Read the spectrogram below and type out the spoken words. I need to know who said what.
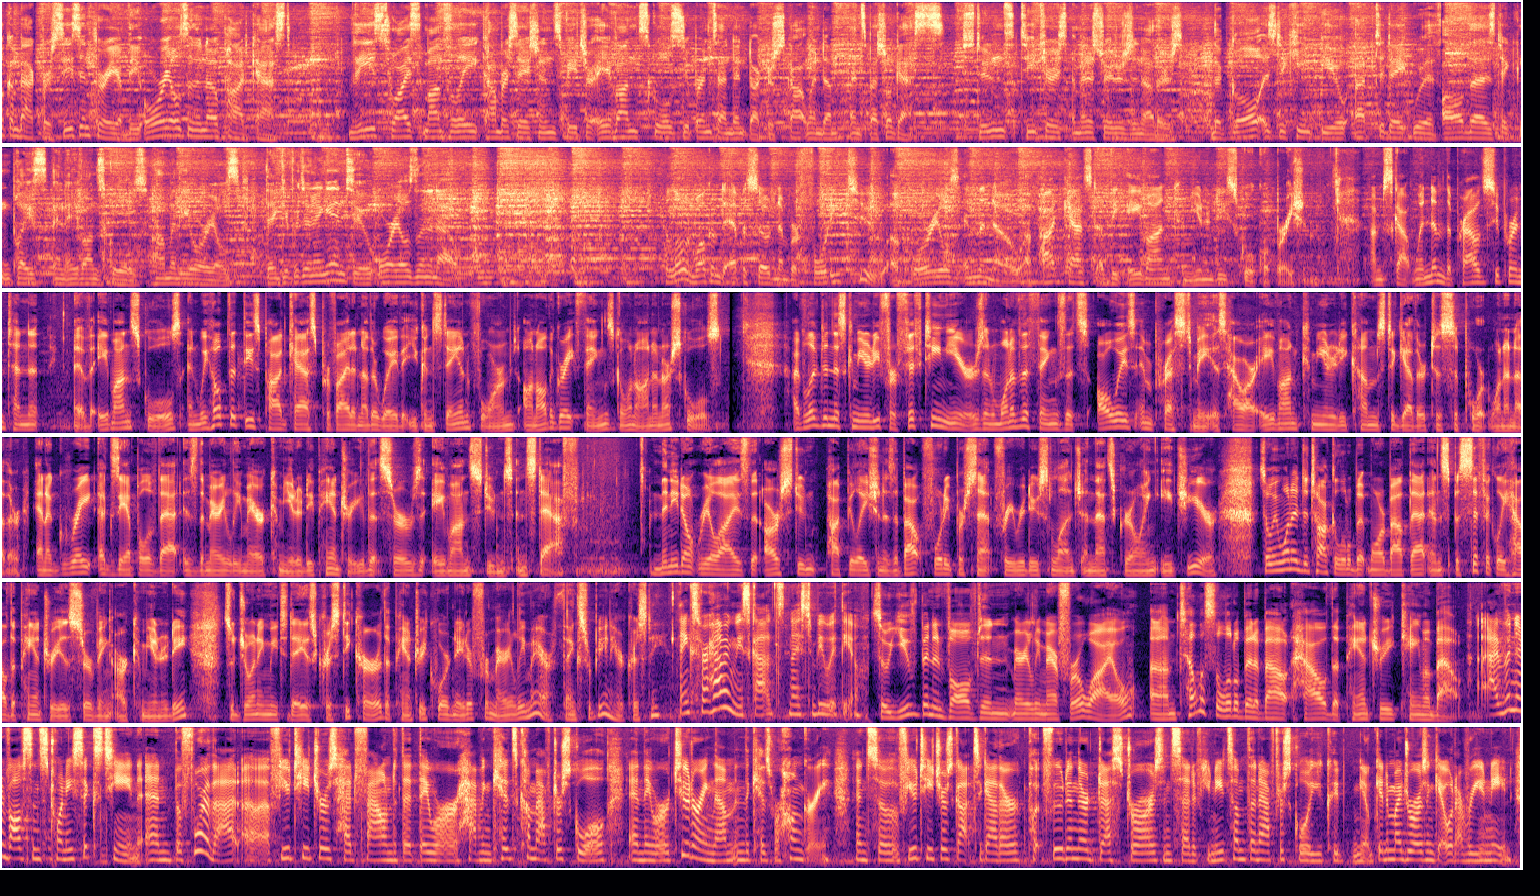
Speaker 1: Welcome back for season three of the Orioles in the Know podcast. These twice monthly conversations feature Avon School Superintendent Dr. Scott Wyndham and special guests, students, teachers, administrators, and others. The goal is to keep you up to date with all that is taking place in Avon Schools, home of the Orioles. Thank you for tuning in to Orioles in the Know.
Speaker 2: Hello and welcome to episode number 42 of Orioles in the Know, a podcast of the Avon Community School Corporation. I'm Scott Wyndham, the proud superintendent of Avon Schools, and we hope that these podcasts provide another way that you can stay informed on all the great things going on in our schools. I've lived in this community for 15 years, and one of the things that's always impressed me is how our Avon community comes together to support one another. And a great example of that is the Mary Lee Mayer Community Pantry that serves Avon students and staff. Many don't realize that our student population is about 40% free reduced lunch, and that's growing each year. So, we wanted to talk a little bit more about that and specifically how the pantry is serving our community. So, joining me today is Christy Kerr, the pantry coordinator for Mary Lee Mayer. Thanks for being here, Christy.
Speaker 3: Thanks for having me, Scott. It's nice to be with you.
Speaker 2: So, you've been involved in Mary Lee Mayer for a while. Um, tell us a little bit about how the pantry came about.
Speaker 3: I've been involved since 2016, and before that, uh, a few teachers had found that they were having kids come after school and they were tutoring them, and the kids were hungry. And so a few teachers got together, put food in their desk drawers, and said, if you need something after school, you could you know get in my drawers and get whatever you need.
